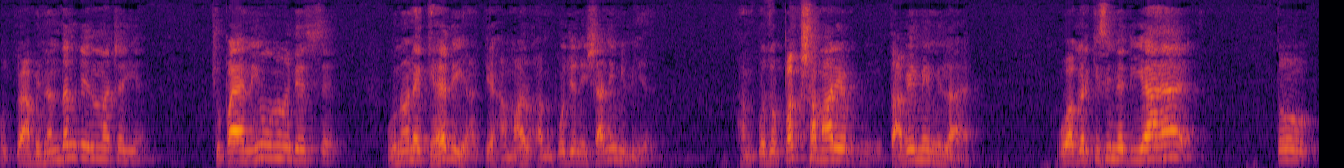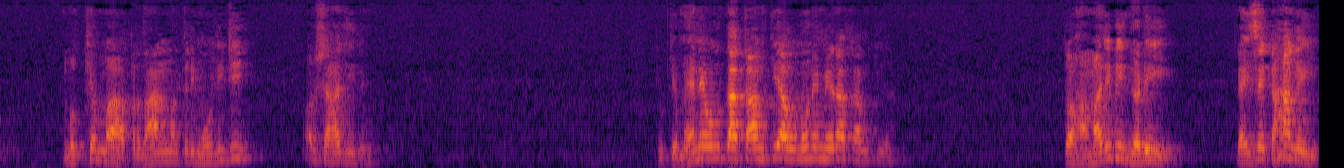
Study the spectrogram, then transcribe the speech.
उसका अभिनंदन करना चाहिए। छुपाया नहीं उन्होंने देश से। उन्होंने कह दिया कि हमार, हमको जो निशानी मिली है, हमको जो पक्ष हमारे ताबे में मिला है, वो अगर किसी ने दिया है तो मुख्य, प्रधानमंत्री मोदी जी और शाहजी ने। क्योंकि मैंने उनका काम किया, उन्होंने मेरा काम किया। तो हमारी भी घड़ी कैसे कहाँ गई?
